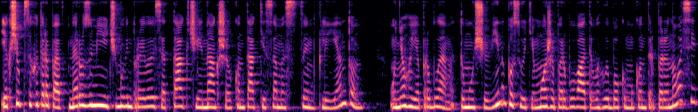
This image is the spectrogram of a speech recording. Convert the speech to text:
якщо психотерапевт не розуміє, чому він проявився так чи інакше у контакті саме з цим клієнтом, у нього є проблеми, тому що він, по суті, може перебувати в глибокому контрпереносі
